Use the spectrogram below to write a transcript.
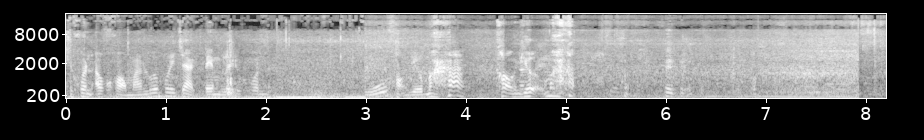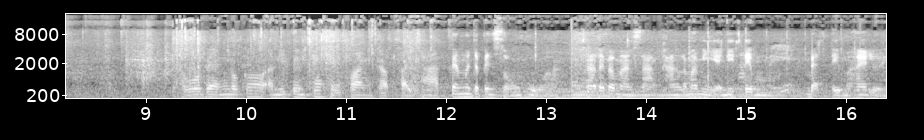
ทุกคนเอาของมาร่วมบริจาคเต็มเลยทุกคน โอ้ของเยอะมาก ของเยอะมาก power bank แล้วก็อันนี้เป็นพวกหูฟังกับสายชาร์จแบงมันจะเป็น 2 หัว ชาร์จได้ประมาณ 3 ครั้งแล้วมันมีอันนี้เต็มแบตเต็มมาให้เลย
